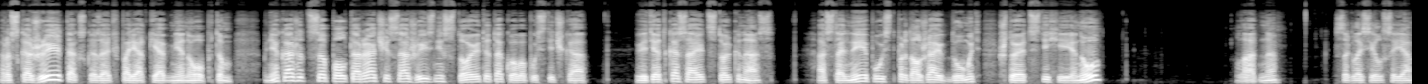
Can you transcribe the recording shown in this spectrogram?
Расскажи, так сказать, в порядке обмена опытом. Мне кажется, полтора часа жизни стоит и такого пустячка. Ведь это касается только нас. Остальные пусть продолжают думать, что это стихия. Ну? — Ладно, — согласился я.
